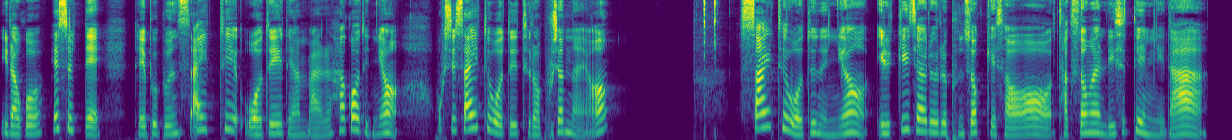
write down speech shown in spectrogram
이라고 했을 때 대부분 사이트 워드에 대한 말을 하거든요. 혹시 사이트 워드 들어보셨나요? 사이트 워드는요, 읽기 자료를 분석해서 작성한 리스트입니다.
